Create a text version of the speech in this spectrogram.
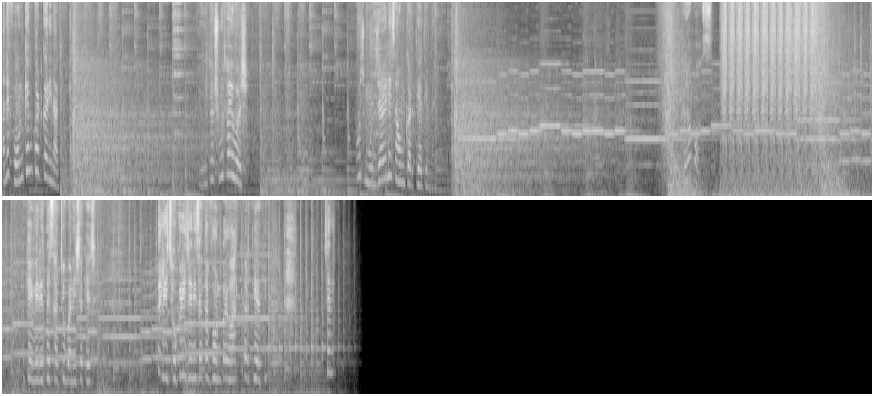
અને ફોન કેમ કટ કરી નાખ્યો એવું તો શું થયું હશે બહુ જ મૂંઝાયેલી સાઉન્ડ કરતી હતી મેં હેલો બોસ કેવી રીતે સાચું બની શકે છે પેલી છોકરી જેની સાથે ફોન પર વાત કરતી હતી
